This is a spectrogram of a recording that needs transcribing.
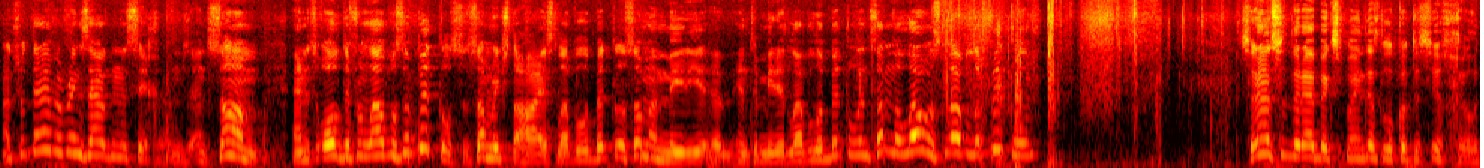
That's what the Rebbe brings out in the Sikha. And, some, and it's all different levels of bittul. So some reach the highest level of bittul, some immediate, uh, intermediate level of bittul, and some the lowest level of bittul. So that's what the Rebbe explained. That's look at the Sikha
